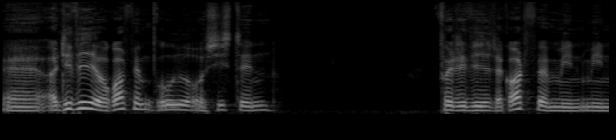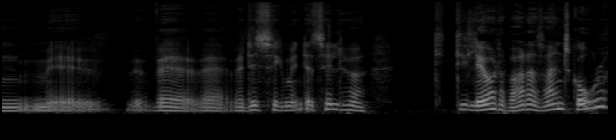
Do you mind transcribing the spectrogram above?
Øh, og det ved jeg jo godt, hvem går ud over sidste ende. For det ved jeg da godt, hvad, min, min, øh, hvad, hvad, hvad det segment, jeg tilhører, de, de laver da bare deres egen skoler,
